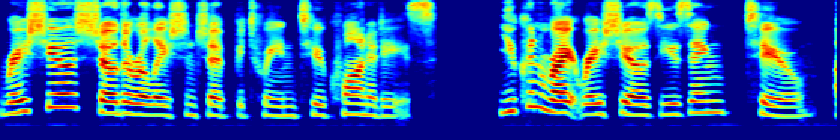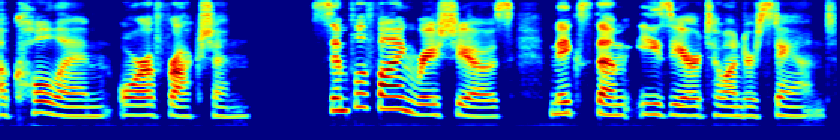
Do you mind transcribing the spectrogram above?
Ratios show the relationship between two quantities. You can write ratios using to, a colon, or a fraction. Simplifying ratios makes them easier to understand.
